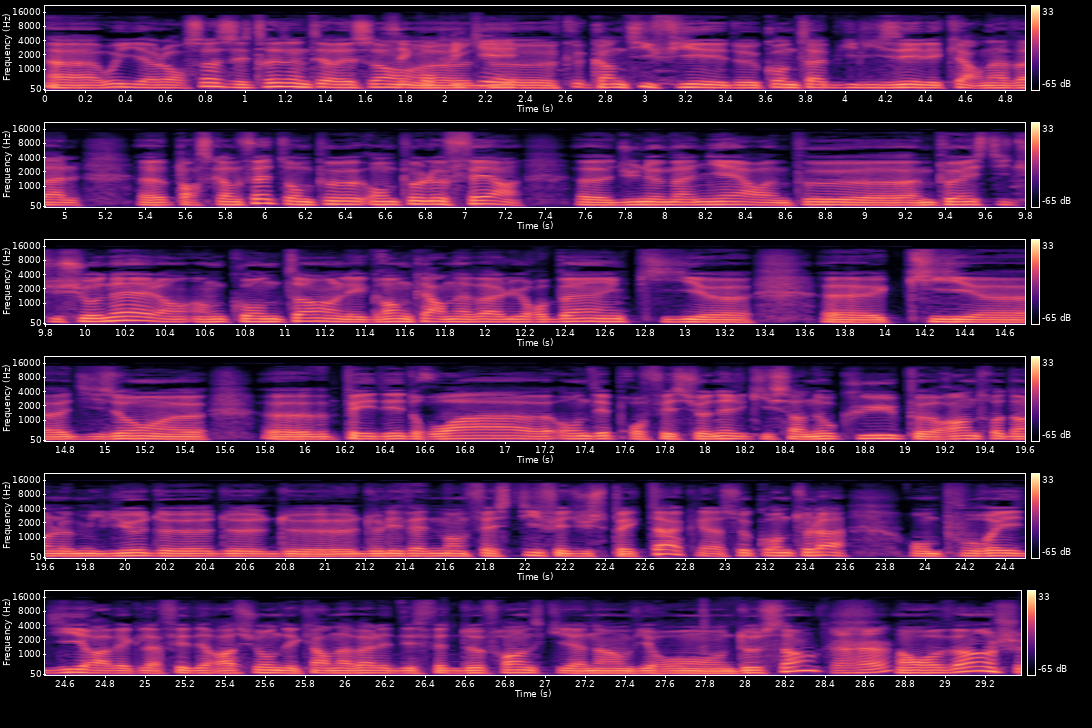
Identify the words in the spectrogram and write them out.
Ah oui, alors ça c'est très intéressant euh, de quantifier, de comptabiliser les carnavals, euh, parce qu'en fait on peut on peut le faire euh, d'une manière un peu un peu institutionnelle en, en, comptant les grands carnavals urbains qui qui disons paient des droits, ont des professionnels qui s'en occupent, rentrent dans le milieu de de, de, de l'événement festif et du spectacle. À ce compte-là, on pourrait dire avec la fédération des carnavals et des fêtes de France qu'il y en a environ 200. Uh-huh. En revanche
